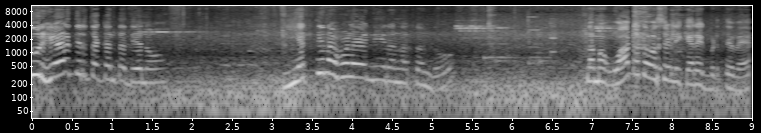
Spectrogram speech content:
ಇವ್ರು ಹೇಳ್ತಿರ್ತಕ್ಕಂಥದ್ದೇನು? ಎತ್ತಿನ ಹೊಳೆ ನೀರನ್ನು ತಂದು ನಮ್ಮ ವಾಟದ ಹೊಸಳ್ಳಿ ಕೆರೆಗೆ ಬಿಡ್ತೇವೆ.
